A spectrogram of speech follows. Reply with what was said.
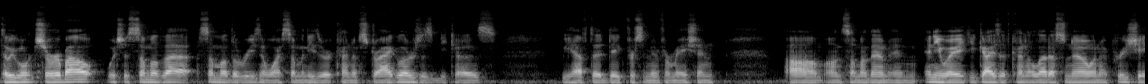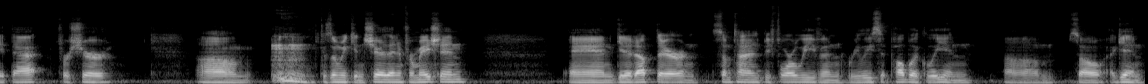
that we weren't sure about, which is some of that, some of the reason why some of these are kind of stragglers is because we have to dig for some information um, on some of them. And anyway, you guys have kind of let us know, and I appreciate that for sure because um, then we can share that information and get it up there and sometimes before we even release it publicly and um, so again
